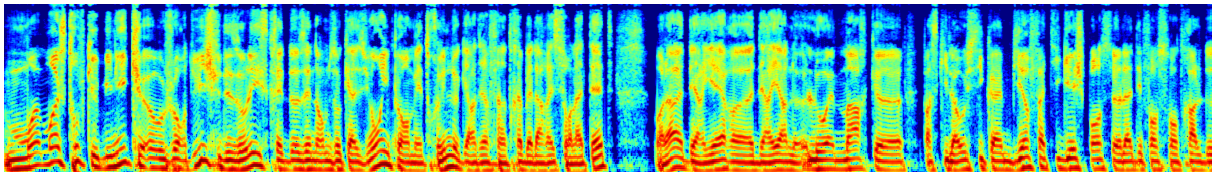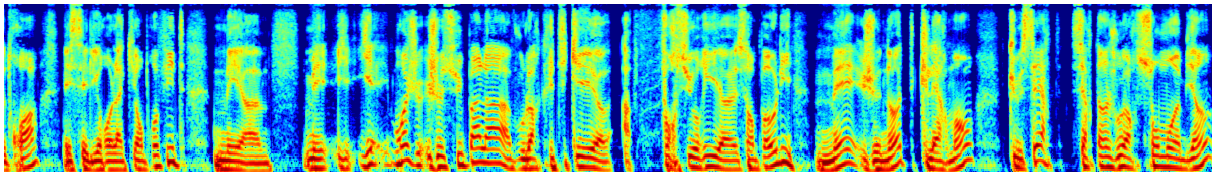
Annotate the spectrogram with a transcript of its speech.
moi moi je trouve que Milik euh, aujourd'hui, je suis désolé, il se crée deux énormes occasions, il peut en mettre une. Le gardien fait un très bel arrêt sur la tête. Voilà, derrière euh, derrière l'OM marque euh, parce qu'il a aussi quand même bien fatigué, je pense, la défense centrale de 3 et c'est Lirola qui en profite. Mais euh, mais y- y- moi je je suis pas là à vouloir critiquer euh, a fortiori euh, Sampaoli, mais je note clairement que certes certains joueurs sont moins bien,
